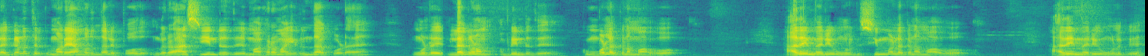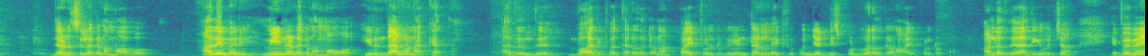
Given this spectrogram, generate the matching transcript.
லக்னத்திற்கு மறையாமல் இருந்தாலே போதும். உங்கள் ராசின்றது மகரமாக இருந்தால் கூட உங்களுடைய லக்னம் அப்படின்றது கும்ப லக்னமாகவோ அதே மாதிரி உங்களுக்கு சிம்ம லக்னமாகவோ அதே மாதிரி உங்களுக்கு தனுசு லக்னமாகவோ அதே மாதிரி மீன லக்னமாகவோ இருந்தாங்கனாக்க அது வந்து பாதிப்பை தர்றதுக்கான வாய்ப்புகள் இருக்கும். இன்டர்னல் லைஃப் கொஞ்சம் டிஸ்பியூட் வர்றதுக்கான வாய்ப்புகள் இருக்கும். அல்லது அதிகபட்சம் எப்பவுமே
